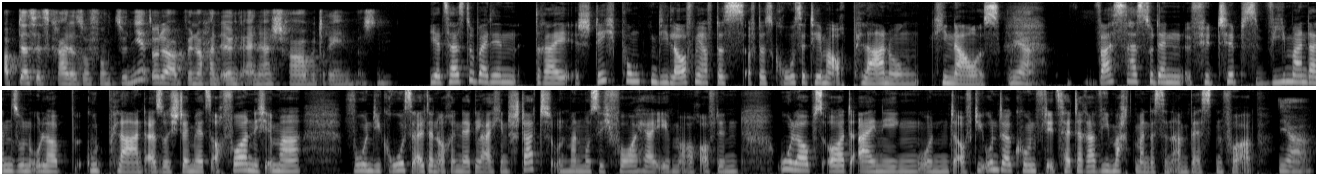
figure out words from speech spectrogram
ob das jetzt gerade so funktioniert oder ob wir noch an irgendeiner Schraube drehen müssen. Jetzt hast du bei den drei Stichpunkten, die laufen ja auf das, auf das große Thema auch Planung hinaus. Ja. Was hast du denn für Tipps, wie man dann so einen Urlaub gut plant? Also ich stelle mir jetzt auch vor, nicht immer wohnen die Großeltern auch in der gleichen Stadt und man muss sich vorher eben auch auf den Urlaubsort einigen und auf die Unterkunft etc. Wie macht man das denn am besten vorab? Ja,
